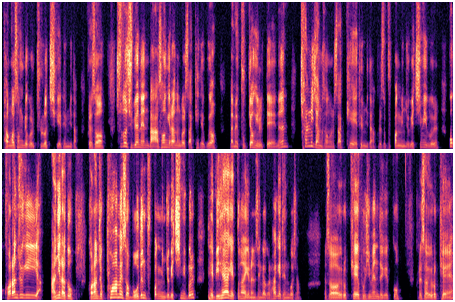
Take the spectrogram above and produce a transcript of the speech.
방어 성벽을 둘러치게 됩니다. 그래서 수도 주변엔 나성이라는 걸 쌓게 되고요. 그다음에 국경 일대에는 천리장성을 쌓게 됩니다. 그래서 북방민족의 침입을 꼭 거란족이 아니라도 거란족 포함해서 모든 북방민족의 침입을 대비해야겠구나 이런 생각을 하게 된 거죠. 그래서 이렇게 보시면 되겠고 그래서 이렇게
